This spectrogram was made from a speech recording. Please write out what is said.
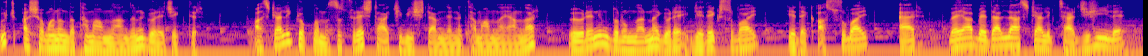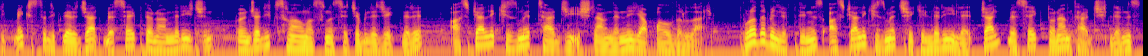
3 aşamanın da tamamlandığını görecektir. Askerlik yoklaması süreç takibi işlemlerini tamamlayanlar, öğrenim durumlarına göre yedek subay, yedek assubay, er veya bedelli askerlik tercihi ile gitmek istedikleri celp ve sevk dönemleri için öncelik sıralamasını seçebilecekleri askerlik hizmet tercihi işlemlerini yapmalıdırlar. Burada belirttiğiniz askerlik hizmet şekilleri ile celp ve sevk dönem tercihleriniz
